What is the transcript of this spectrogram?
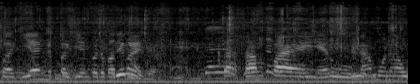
Bagian bagian pada batu. Tak sampai eru kamu dengan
